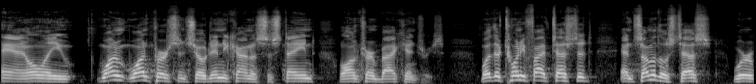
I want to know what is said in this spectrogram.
and only one one person showed any kind of sustained long-term back injuries. Well, there are 25 tested, and some of those tests were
